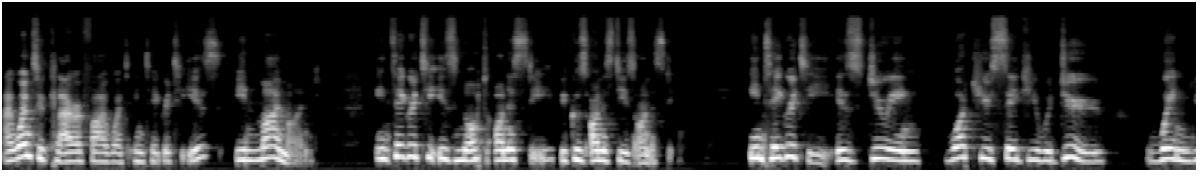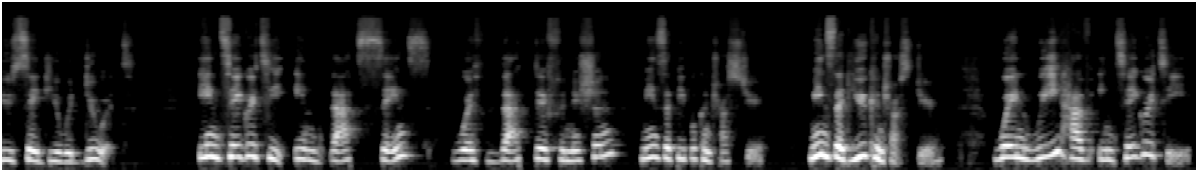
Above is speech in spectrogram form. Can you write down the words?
I want to clarify what integrity is in my mind. Integrity is not honesty because honesty is honesty. Integrity is doing what you said you would do when you said you would do it. Integrity, in that sense, with that definition, means that people can trust you, means that you can trust you. When we have integrity,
